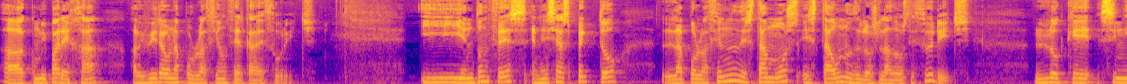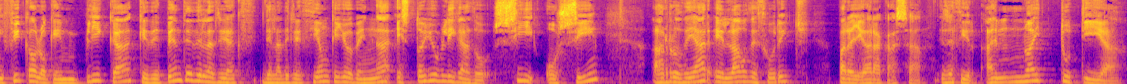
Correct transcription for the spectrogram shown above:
ah, con mi pareja a vivir a una población cerca de Zurich. Y entonces, en ese aspecto, la población donde estamos está a uno de los lados de Zurich, lo que significa o lo que implica que depende de la, dirección que yo venga, estoy obligado sí o sí a rodear el lago de Zurich para llegar a casa. Es decir, no hay tu tía.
